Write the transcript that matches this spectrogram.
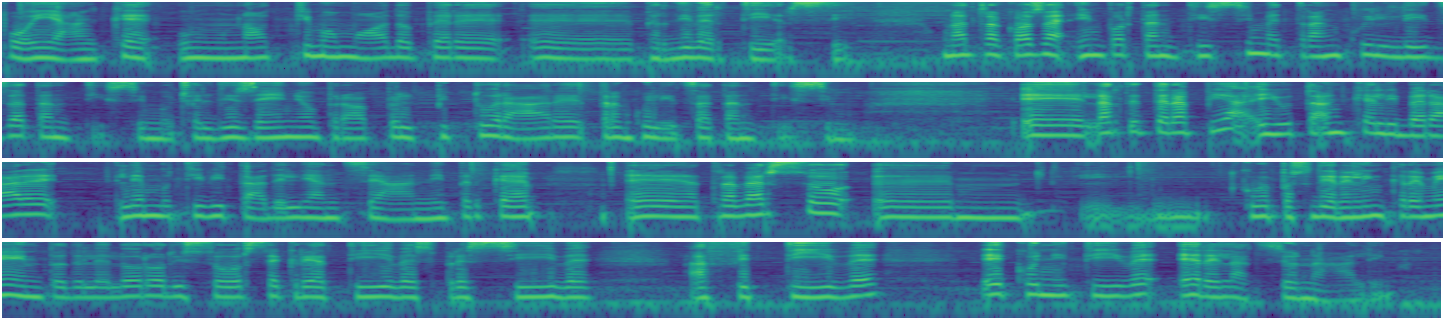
poi anche un ottimo modo per, eh, per divertirsi. Un'altra cosa importantissima è tranquillizza tantissimo, cioè il disegno proprio, il pitturare tranquillizza tantissimo. E l'arte terapia aiuta anche a liberare l'emotività degli anziani perché eh, attraverso ehm, dire, l'incremento delle loro risorse creative, espressive, affettive e cognitive e relazionali.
